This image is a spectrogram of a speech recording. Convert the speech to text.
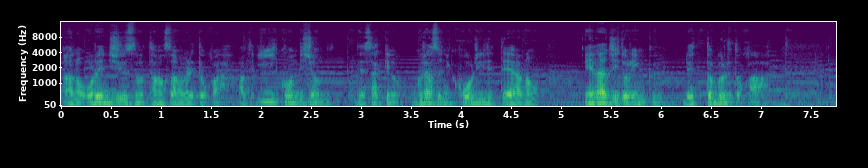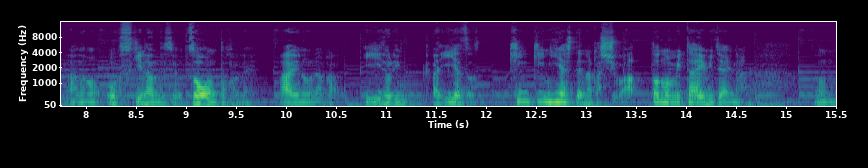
あの、オレンジジュースの炭酸割りとか、あといいコンディションでさっきのグラスに氷入れて、あの、エナジードリンク、レッドブルとか、あの、僕好きなんですよ。ゾーンとかね。ああいうのなんか、いいドリンク、あ、いいやつをキンキンに冷やしてなんかシュワッと飲みたいみたいな。うん。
